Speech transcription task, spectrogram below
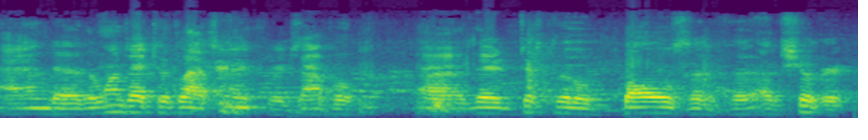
And uh, the ones I took last night, for example, uh, they're just little balls of, uh, of sugar.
